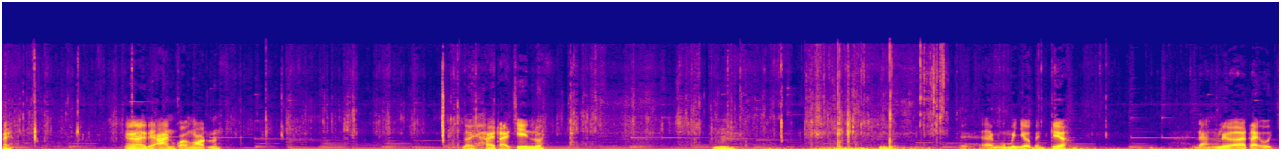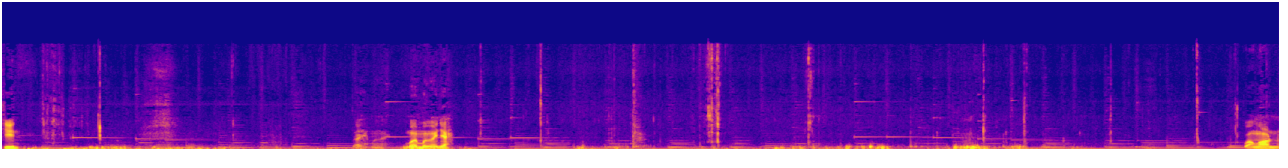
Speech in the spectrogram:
Này. Cái này để ăn quá ngọt luôn. Đây, hai trái chín luôn. Ừ. em của mình ở bên kia. Đang lựa trái ổi chín. Đây, mọi người. Mời mọi người nha. Quá ngon.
